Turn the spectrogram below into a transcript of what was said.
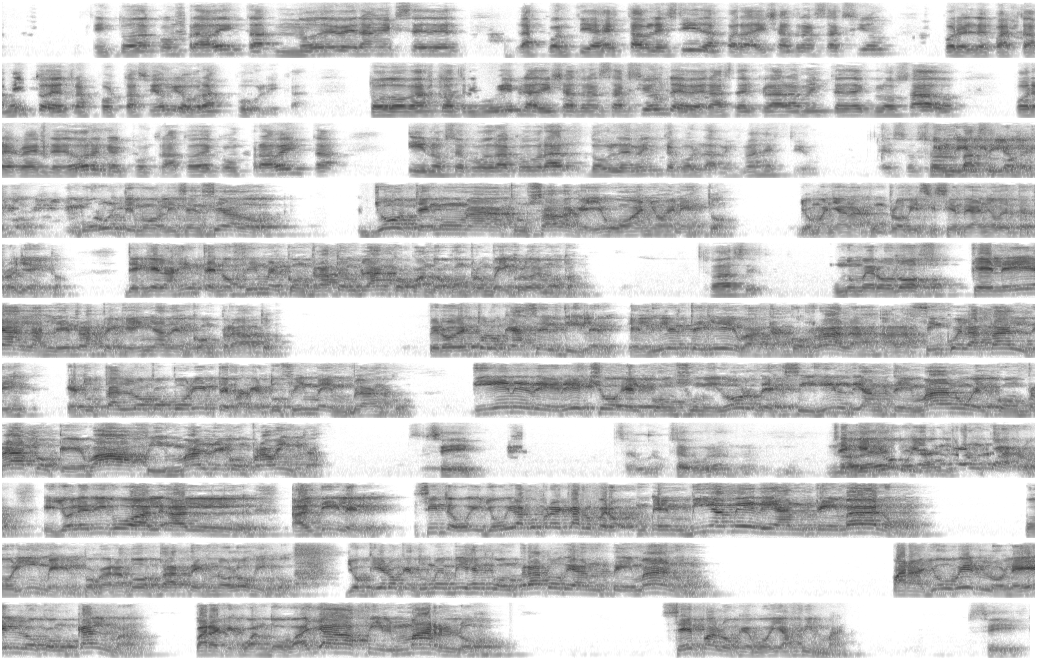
en toda compra-venta no deberán exceder las cuantías establecidas para dicha transacción por el Departamento de Transportación y Obras Públicas. Todo gasto atribuible a dicha transacción deberá ser claramente desglosado por el vendedor en el contrato de compra-venta y no se podrá cobrar doblemente por la misma gestión. Eso son básicamente. Y por último, licenciado, yo tengo una cruzada que llevo años en esto. Yo mañana cumplo 17 años de este proyecto. De que la gente no firme el contrato en blanco cuando compra un vehículo de motor. ¿Eso así? Número dos, que lea las letras pequeñas del contrato. Pero esto es lo que hace el dealer. El dealer te lleva, te acorrala a las 5 de la tarde, que tú estás loco por irte para que tú firmes en blanco. ¿Tiene derecho el consumidor de exigir de antemano el contrato que va a firmar de compraventa? Sí. Seguro. Seguro. No que yo voy a comprar un carro y yo le digo al, al, al dealer, sí, te voy, yo voy a comprar el carro, pero envíame de antemano por email, porque ahora todo está tecnológico. Yo quiero que tú me envíes el contrato de antemano para yo verlo, leerlo con calma, para que cuando vaya a firmarlo, sepa lo que voy a firmar. Sí.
